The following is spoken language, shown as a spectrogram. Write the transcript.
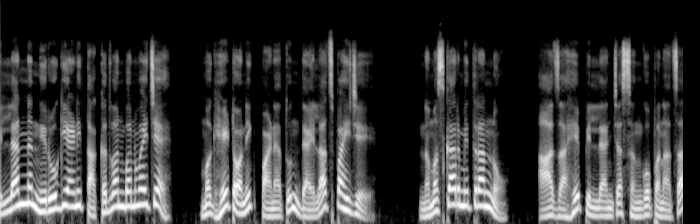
पिल्लांना निरोगी आणि ताकदवान बनवायचे. मग हे टॉनिक पाण्यातून द्यायलाच पाहिजे. नमस्कार मित्रांनो आज आहे पिल्ल्यांच्या संगोपनाचा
